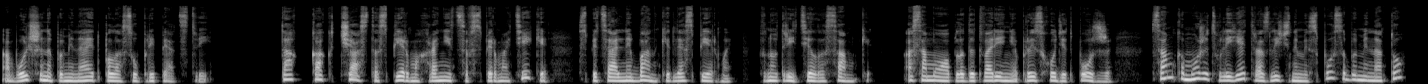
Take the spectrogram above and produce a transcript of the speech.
а больше напоминает полосу препятствий. Так как часто сперма хранится в сперматеке, специальной банке для спермы, внутри тела самки, а само оплодотворение происходит позже, самка может влиять различными способами на то,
